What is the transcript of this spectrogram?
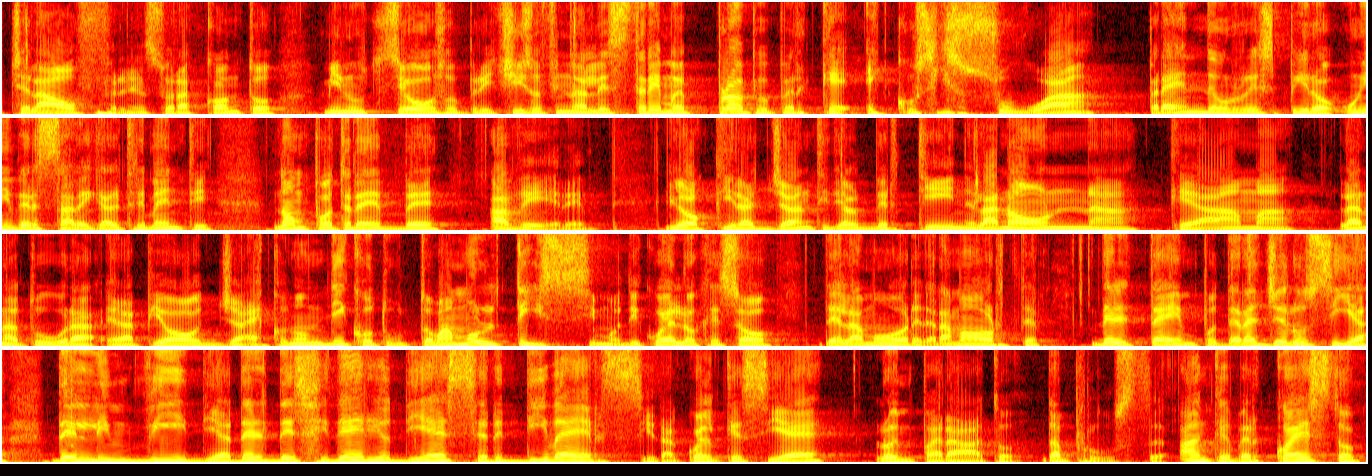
ce la offre nel suo racconto minuzioso, preciso fino all'estremo e proprio perché è così sua, prende un respiro universale che altrimenti non potrebbe avere. Gli occhi raggianti di Albertine, la nonna che ama la natura e la pioggia. Ecco, non dico tutto, ma moltissimo di quello che so dell'amore, della morte, del tempo, della gelosia, dell'invidia, del desiderio di essere diversi da quel che si è l'ho imparato da Proust. Anche per questo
